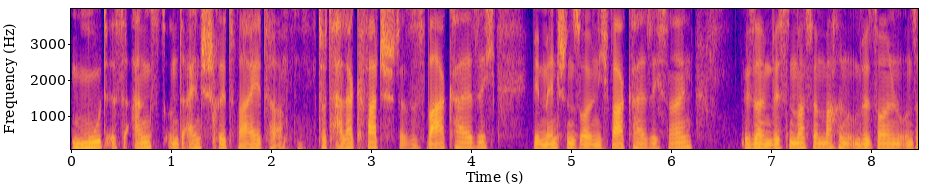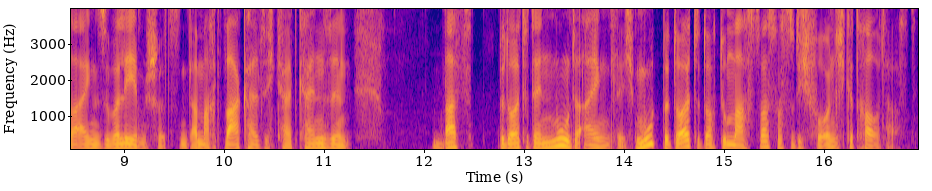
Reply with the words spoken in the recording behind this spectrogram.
Mut ist Angst und ein Schritt weiter. Totaler Quatsch. Das ist waghalsig. Wir Menschen sollen nicht waghalsig sein. Wir sollen wissen, was wir machen und wir sollen unser eigenes Überleben schützen. Da macht Waghalsigkeit keinen Sinn. Was bedeutet denn Mut eigentlich? Mut bedeutet doch, du machst was, was du dich vorher nicht getraut hast.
